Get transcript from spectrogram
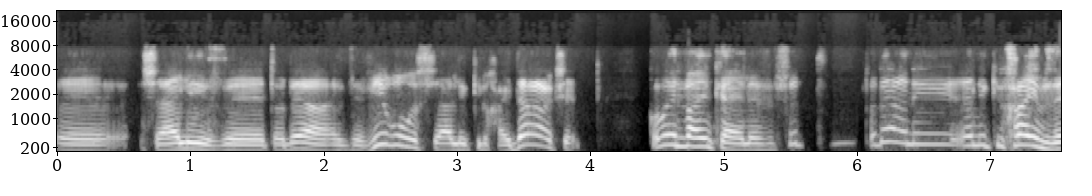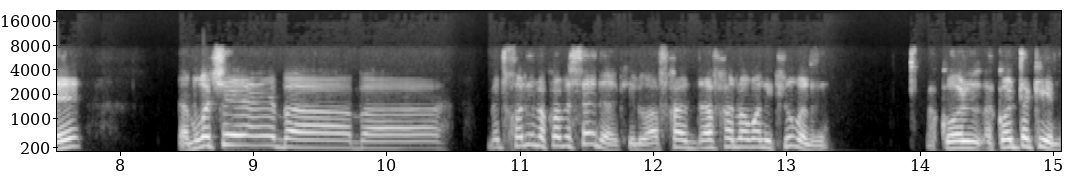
אה, שהיה לי איזה, אתה יודע, איזה וירוס, שהיה לי כאילו חיידק, ש... כל מיני דברים כאלה, ופשוט, אתה יודע, אני, אני כאילו חי עם זה, למרות שבבית חולים הכל בסדר, כאילו, אף אחד, אף אחד לא אמר לי כלום על זה. הכל, הכל תקין.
